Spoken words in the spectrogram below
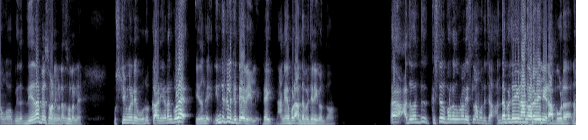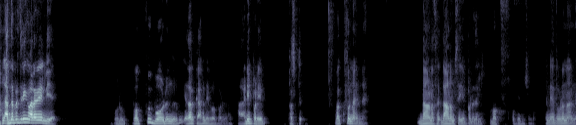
அவங்க இதை தான் பேசுவானுங்க. என்ன முஸ்லீம்களுடைய ஒரு காணி இடம் கூட இவங்க இந்துக்களுக்கு தேவையில்லை. டேய் நாங்கள் எப்படி அந்த பிரச்சனைக்கு வந்தோம்? அது வந்து கிருஷ்ணர் பிறகு முன்னால இஸ்லாம் வந்துச்சா? அந்த பிரச்சனைக்கு நாங்கள் வரவே இல்லையடா அப்போ கூட. நாங்கள் அந்த பிரச்சனைக்கு வரவே இல்லையே. ஒரு வக்ஃபு போர்டுங்கிறது எதற்காக நிறுவப்படுகிறது? அடிப்படை ஃபஸ்ட்டு வக்ஃபுனா என்ன? தான தானம் செய்யப்படுதல். வக்ஃப் அப்படின்னு சொல்லுவோம். நேற்று கூட நான்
